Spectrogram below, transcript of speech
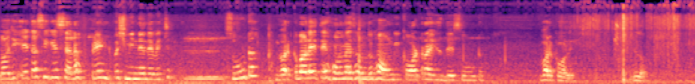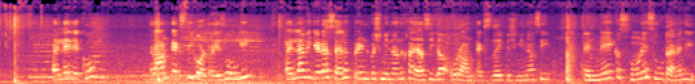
ਲਓ ਜੀ, ਇਹ ਤਾਂ ਸੀਗੇ ਸੈਲਫ ਪ੍ਰਿੰਟ ਪਸ਼ਮੀਨੇ ਦੇ ਵਿੱਚ ਸੂਟ। ਵਰਕ ਵਾਲੇ ਤੇ ਹੁਣ ਮੈਂ ਤੁਹਾਨੂੰ ਦਿਖਾਉਂਗੀ ਕਾਟਰਾਈਜ਼ ਦੇ ਸੂਟ ਵਰਕ ਵਾਲੇ। ਲਓ। ਪਹਿਲਾਂ ਦੇਖੋ ਰਾਮ ਟੈਕਸ ਦੀ ਕਾਟਰਾਈਜ਼ ਹੋਊਗੀ। ਪਹਿਲਾਂ ਵੀ ਜਿਹੜਾ ਸੈਲਫ ਪ੍ਰਿੰਟ ਪਸ਼ਮੀਨਾ ਦਿਖਾਇਆ ਸੀਗਾ, ਉਹ ਰਾਮਟੈਕਸ ਦਾ ਹੀ ਪਸ਼ਮੀਨਾ ਸੀ। ਇੰਨੇ ਇੱਕ ਸੋਹਣੇ ਸੂਟ ਆ ਨਾ ਜੀ,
